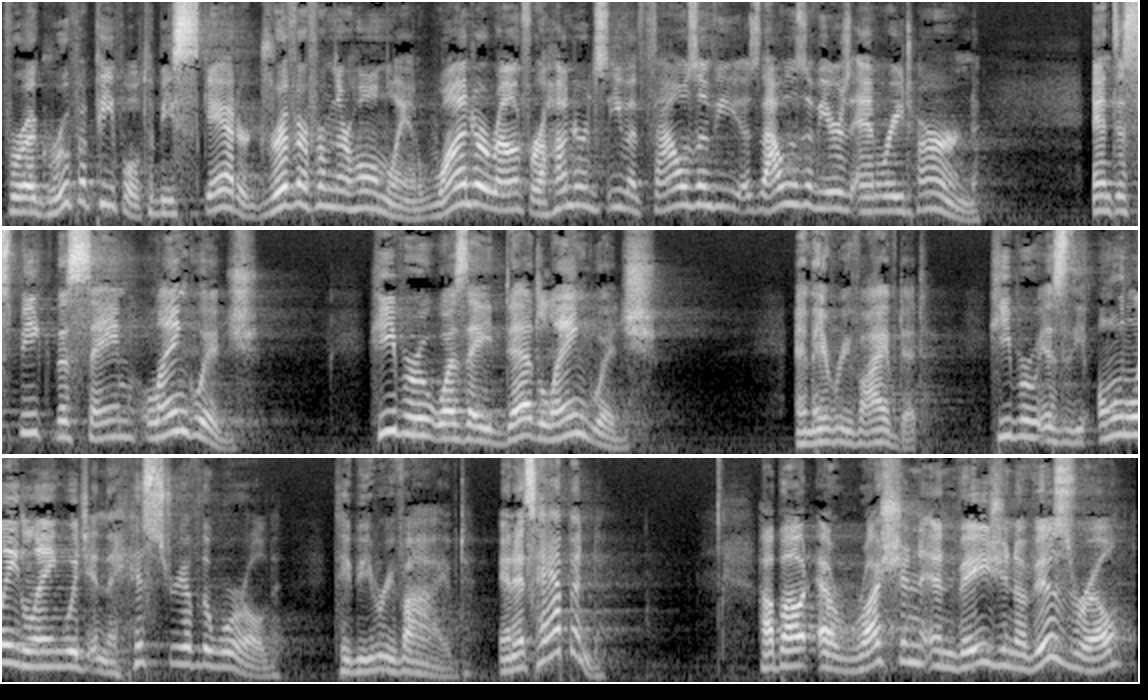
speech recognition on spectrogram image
For a group of people to be scattered, driven from their homeland, wander around for hundreds, even thousands, thousands of years, and return, and to speak the same language. Hebrew was a dead language, and they revived it. Hebrew is the only language in the history of the world to be revived, and it's happened. How about a Russian invasion of Israel,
